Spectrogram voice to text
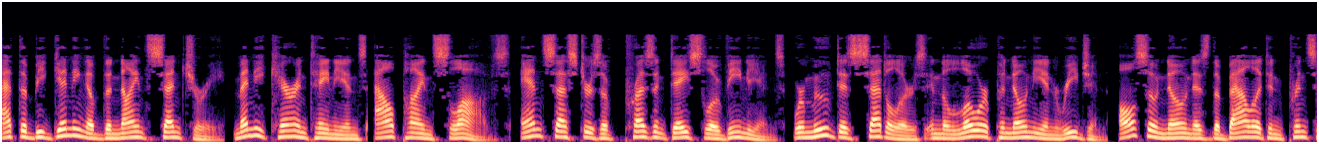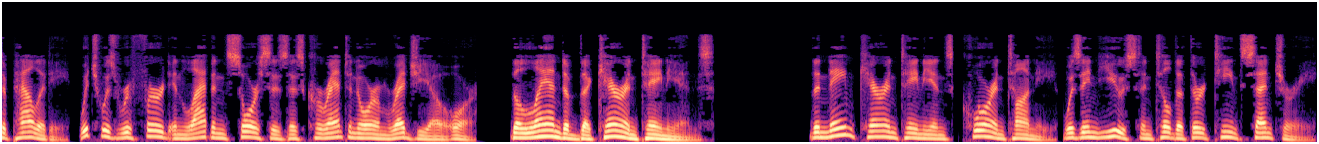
At the beginning of the 9th century, many Carantanians Alpine Slavs, ancestors of present-day Slovenians, were moved as settlers in the Lower Pannonian region, also known as the Balaton Principality, which was referred in Latin sources as Carantanorum Regio or the land of the Carantanians. The name Carantanians was in use until the 13th century.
